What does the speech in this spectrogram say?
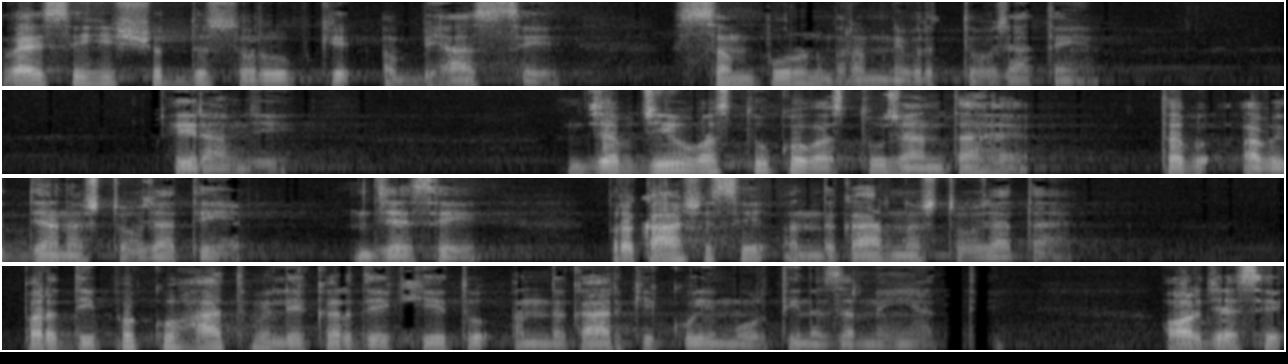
वैसे ही शुद्ध स्वरूप के अभ्यास से संपूर्ण भ्रम निवृत्त हो जाते हैं। हे राम जी, जब जीव वस्तु को वस्तु जानता है, तब अविद्या नष्ट हो जाती है। जैसे प्रकाश से अंधकार नष्ट हो जाता है। पर दीपक को हाथ में लेकर देखिए तो अंधकार की कोई मूर्ति नज़र नहीं आती। और जैसे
